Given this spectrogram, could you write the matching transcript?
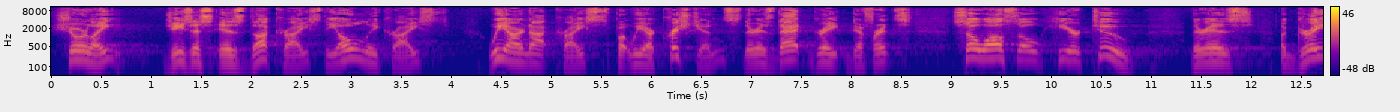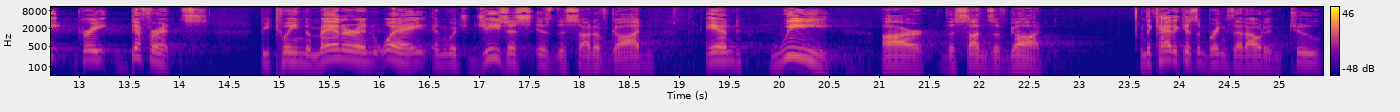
Surely, Jesus is the Christ, the only Christ. We are not Christ, but we are Christians. There is that great difference. So also here too, there is a great, great difference between the manner and way in which Jesus is the Son of God and we are the sons of God. And the Catechism brings that out in two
